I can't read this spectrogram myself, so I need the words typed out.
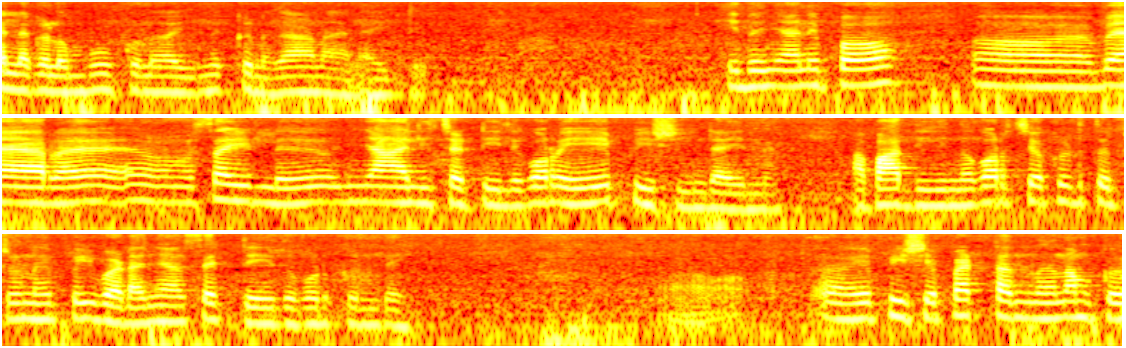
ഇലകളും പൂക്കളുമായി നിൽക്കുന്നത് കാണാനായിട്ട്. ഇത് ഞാനിപ്പോൾ വേറെ സൈഡിൽ ഞാലിച്ചട്ടിയിൽ കുറേ പീഷി ഉണ്ടായിരുന്നു അപ്പോൾ അതിൽ നിന്ന് കുറച്ചൊക്കെ എടുത്തിട്ടാണ് ഇപ്പോൾ ഇവിടെ ഞാൻ സെറ്റ് ചെയ്ത് കൊടുക്കുന്നതേ പീഷിയെ പെട്ടെന്ന് നമുക്ക്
